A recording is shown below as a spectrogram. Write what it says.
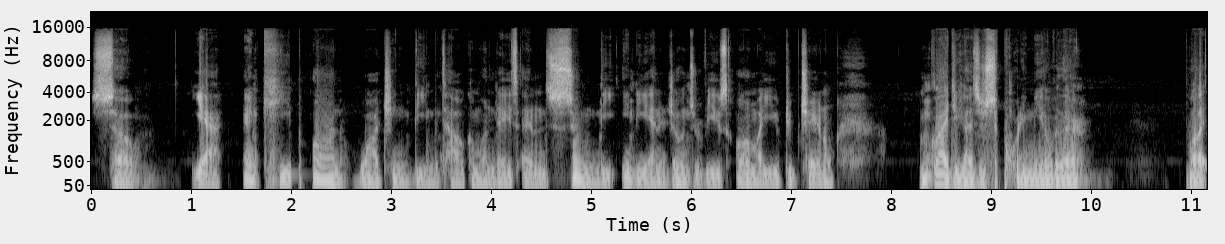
So, yeah, and keep on watching the Metallica Mondays and soon the Indiana Jones reviews on my YouTube channel. I'm glad you guys are supporting me over there. But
